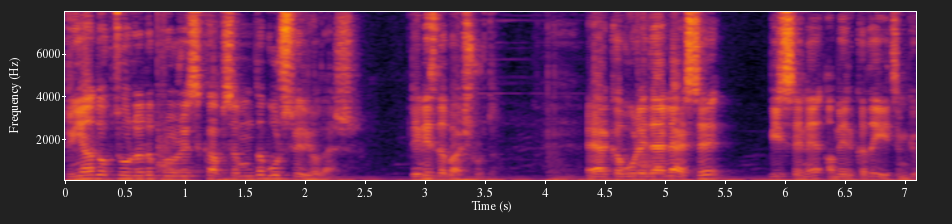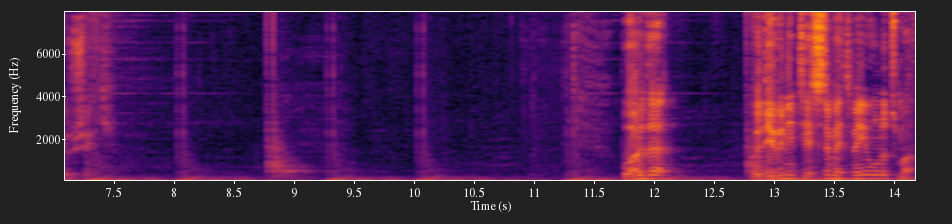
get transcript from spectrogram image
Dünya Doktorları Projesi kapsamında burs veriyorlar. Deniz de başvurdu. Eğer kabul ederlerse bir sene Amerika'da eğitim görecek. Bu arada ödevini teslim etmeyi unutma.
